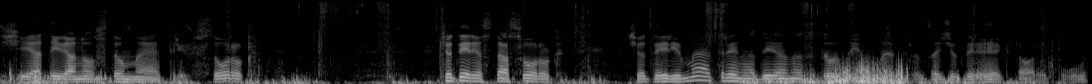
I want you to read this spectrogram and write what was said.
ще 90 метрів. 40 444 метри на 91 метр. Це 4 гектари поле,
